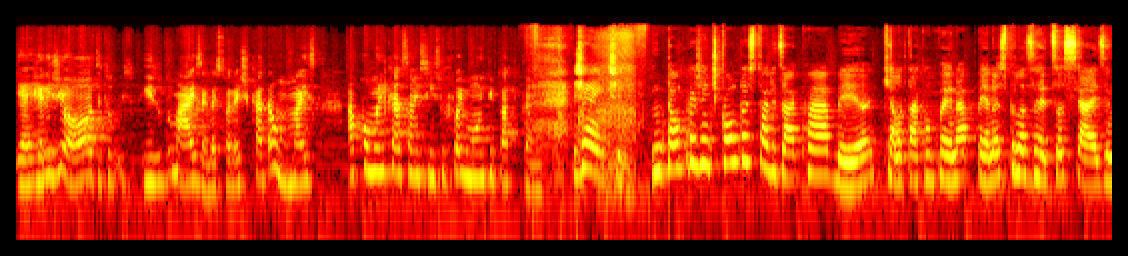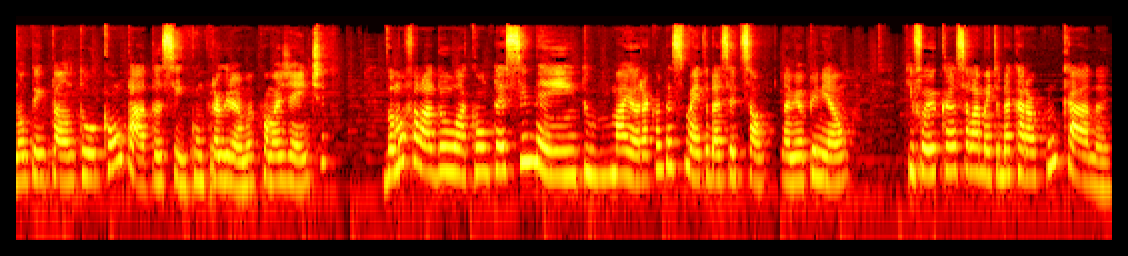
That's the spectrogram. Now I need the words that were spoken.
é, religiosa e tudo, e tudo mais, né, da história de cada um, mas a comunicação em si isso foi muito impactante. Gente, então pra gente contextualizar com a Bea, que ela tá acompanhando apenas pelas redes sociais e não tem tanto contato assim com o programa como a gente, vamos falar do acontecimento, maior acontecimento dessa edição, na minha opinião, que foi o cancelamento da Carol com né?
